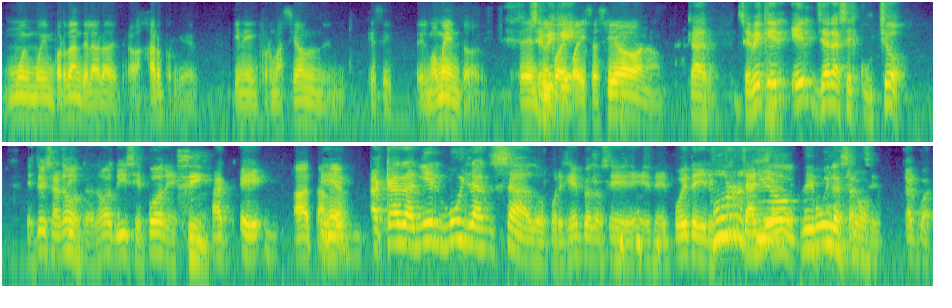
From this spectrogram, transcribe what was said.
muy, muy importante a la hora de trabajar porque tiene información del, que se- del momento, desde el Se tipo de ecualización. o- Claro, se ve que él, él ya las escuchó. Entonces anota, ¿no? Dice, pone. Sí. a- eh, Ah, también. eh, acá Daniel muy lanzado, por ejemplo, no sé, en el poeta y el Daniel de muy lanzado, sí, tal cual.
